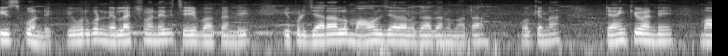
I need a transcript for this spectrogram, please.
తీసుకోండి. ఎవరు కూడా నిర్లక్ష్యం అనేది చేయబాకండి. ఇప్పుడు జ్వరాలు మామూలు జ్వరాలు కాదనమాట ఓకేనా? థ్యాంక్ యూ అండి. మా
